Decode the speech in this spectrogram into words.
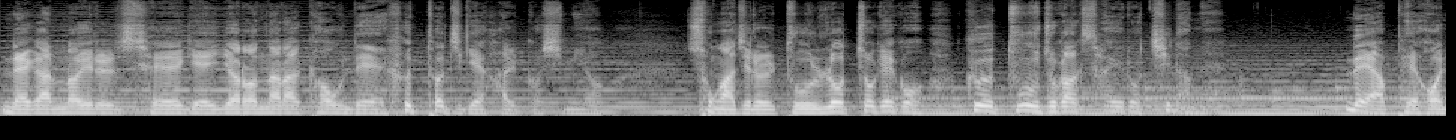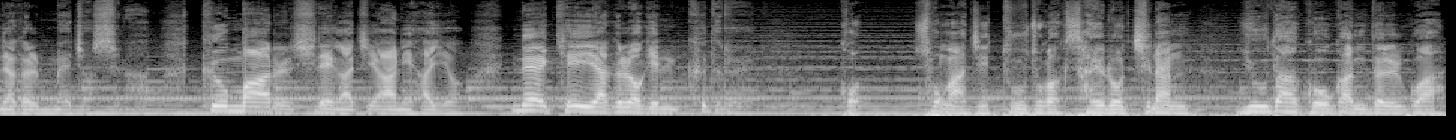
내가 너희를 세계 여러 나라 가운데 흩어지게 할 것이며 송아지를 둘로 쪼개고 그 두 조각 사이로 지나매 내 앞에 언약을 맺었으나 그 말을 실행하지 아니하여 내 계약을 어긴 그들을 곧 송아지 두 조각 사이로 지난 유다 고관들과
